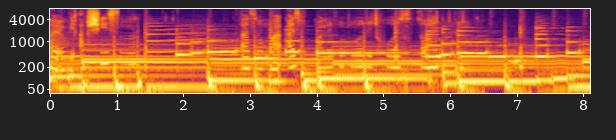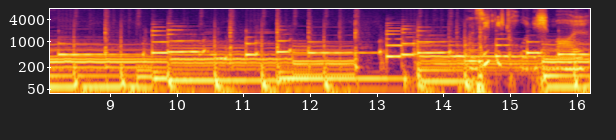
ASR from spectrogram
irgendwie abschießen. Also mal Eismagnetmodul, die Truhe ist da hinten. Man sieht die Truhe nicht mal.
